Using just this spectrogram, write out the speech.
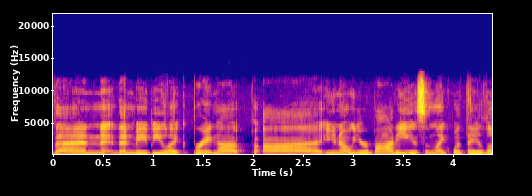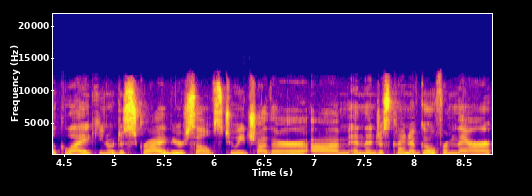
then then maybe like bring up uh, you know your bodies and like what they look like. You know, describe yourselves to each other, um, and then just kind of go from there.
